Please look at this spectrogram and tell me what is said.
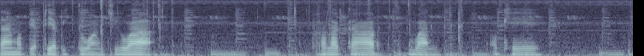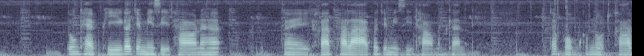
สร้างมาเปรียบเทียบอีกตัวชื่อว่า paragraph 1โอเค ตรงแท็ก P ก็จะมีสีเทานะฮะ ในคลาสพาราก็จะมีสีเทาเหมือนกัน ถ้าผมกำหนดคลาส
